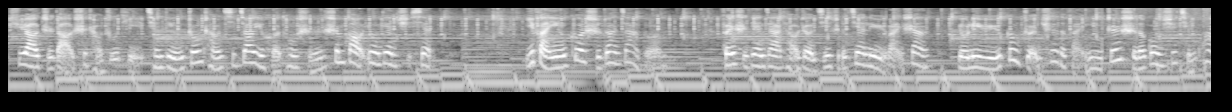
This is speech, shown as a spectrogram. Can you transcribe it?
需要指导市场主体签订中长期交易合同时申报用电曲线，以反映各时段价格。分时电价调整机制的建立与完善，有利于更准确地反映真实的供需情况。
